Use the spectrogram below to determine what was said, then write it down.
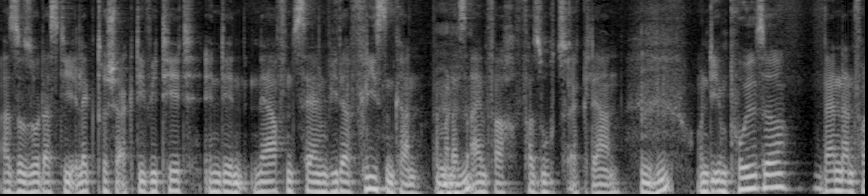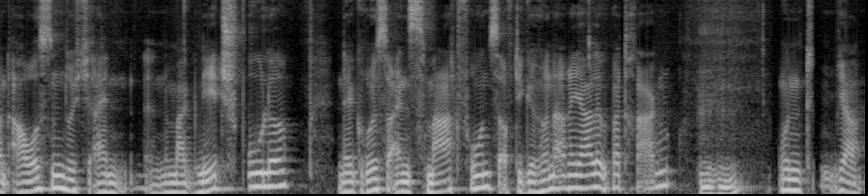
Also so, dass die elektrische Aktivität in den Nervenzellen wieder fließen kann, wenn man mhm. das einfach versucht zu erklären. Mhm. Und die Impulse werden dann von außen durch ein, eine Magnetspule in der Größe eines Smartphones auf die Gehirnareale übertragen. Mhm. Und ja,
